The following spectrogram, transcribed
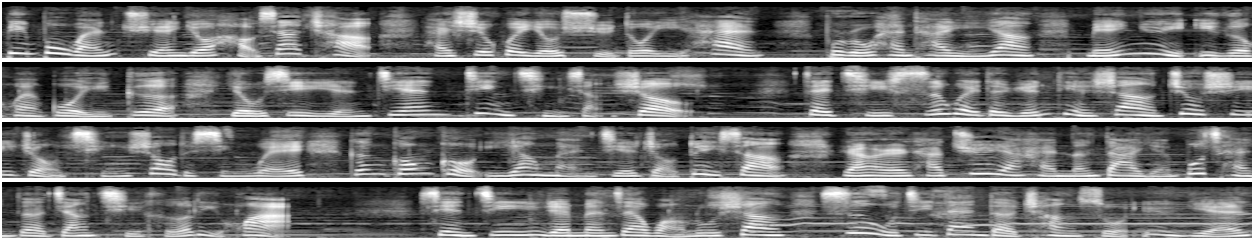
并不完全有好下场，还是会有许多遗憾。不如和他一样，美女一个换过一个，游戏人间，尽情享受。在其思维的原点上，就是一种禽兽的行为，跟公狗一样满街找对象。然而，他居然还能大言不惭地将其合理化。现今人们在网络上肆无忌惮地畅所欲言，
